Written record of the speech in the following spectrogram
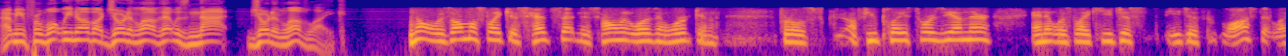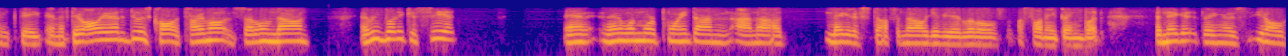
I mean, for what we know about Jordan Love, that was not Jordan Love like. No, it was almost like his headset and his helmet wasn't working for those a few plays towards the end there, and it was like he just he just lost it. Like they and if they all they had to do is call a timeout and settle him down, everybody could see it. And, and then one more point on on uh, negative stuff, and then I'll give you a little a funny thing. But the negative thing is, you know,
